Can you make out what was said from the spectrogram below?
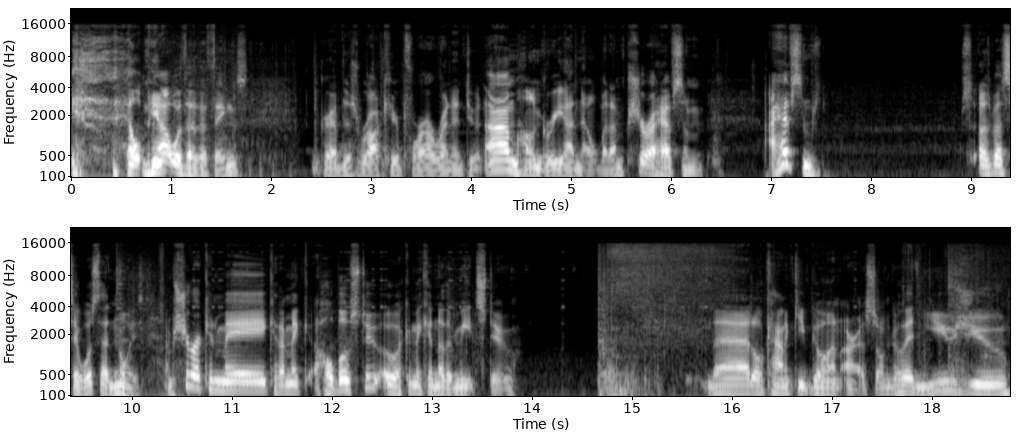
help me out with other things. Grab this rock here before I run into it. I'm hungry, I know, but I'm sure I have some... I have some... I was about to say, what's that noise? I'm sure I can make... Can I make a hobo stew? Oh, I can make another meat stew. That'll kind of keep going. All right, so I'll go ahead and use you...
